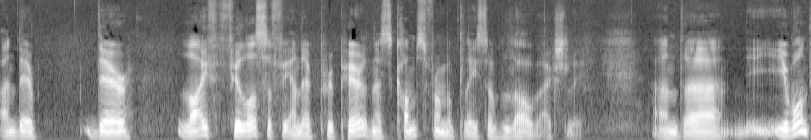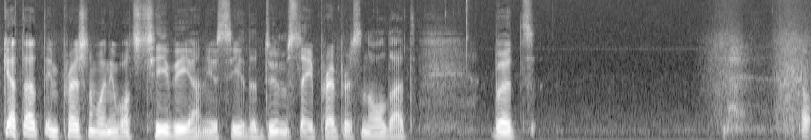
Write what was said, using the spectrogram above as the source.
and their their life philosophy and their preparedness comes from a place of love, actually. And uh, you won't get that impression when you watch TV and you see the doomsday preppers and all that. But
